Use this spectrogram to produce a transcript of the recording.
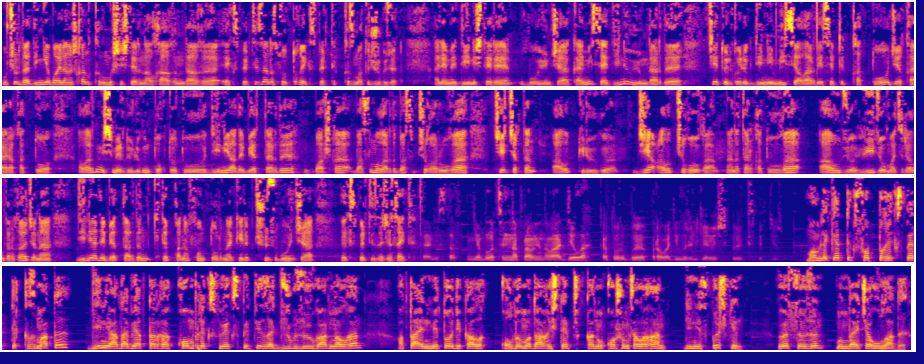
учурда динге байланышкан кылмыш иштеринин алкагындагы экспертизаны соттук эксперттик кызматы жүргүзөт. Ал эми дин иштери боюнча комиссия диний уюмдарды чет өлкөлүк диний миссияларды эсептик каттоо же кайра каттоо алардын ишмердүүлүгүн токтотуу диний адабияттарды башка басылмаларды басып чыгарууга чет жактан алып кирүүгө же алып чыгууга аны таркатууга аудио видео материалдарга жана диний адабияттардын китепкана фонддоруна келип түшүүсү боюнча экспертиза жасайт. Специалистов не было целенаправленного отдела который бы проводил религиоведческую экспертизу. Мамлекеттик соттук эксперттик кызматы диний адабияттарга комплекстүү экспертиза жүргүзүүгө арналган атайын методикалык колдомо дагы иштеп чыкканын кошумчалаган денис пышкин өз сөзүн мындайча улады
